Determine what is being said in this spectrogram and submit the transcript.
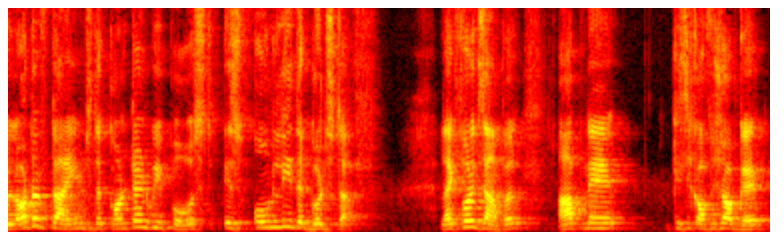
lot of times the content we post is only the good stuff like for example آپ نے کسی کافی شاپ گئے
